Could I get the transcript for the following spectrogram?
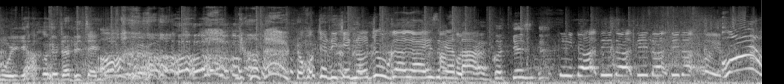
Wih, aku udah dicendol. Oh. Duh, kok jadi cendol juga guys Aku ternyata. nyangkut, guys. Tidak, tidak, tidak, tidak. Oh. Wow,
